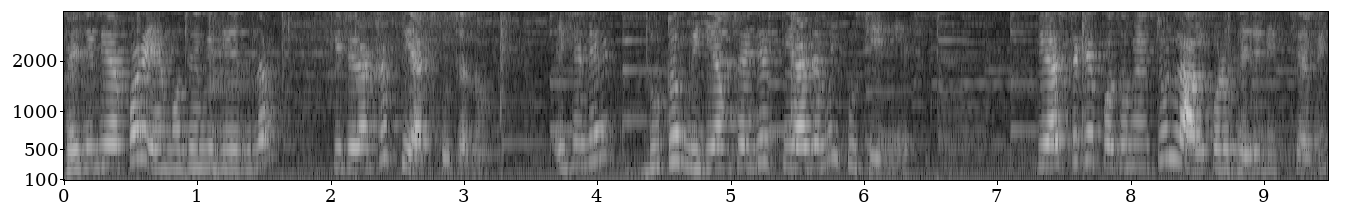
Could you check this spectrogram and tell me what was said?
ভেজে নেওয়ার পর এর মধ্যে আমি দিয়ে দিলাম কেটে রাখা পেঁয়াজ কুচানো। এখানে দুটো মিডিয়াম সাইজের পেঁয়াজ আমি কুচিয়ে নিয়েছি। পেঁয়াজটাকে প্রথমে একটু লাল করে ভেজে নিচ্ছি আমি।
